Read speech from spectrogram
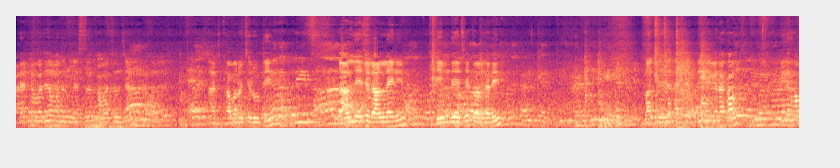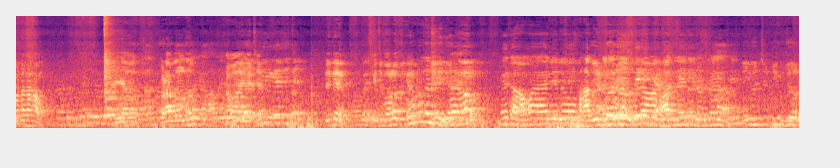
বাজে আমাদের মেসের খাবার চলছে। আজ খাবার হচ্ছে রুটি। ডাল দিয়েছে ডাল লাইনি ডিম দিয়েছে তরকারি। বাকি যেটা খাচ্ছে পিকে দেখাও পিকের খাবারটা এই যে আমার কড়া বন্ধু খাওয়া হয়ে গেছে। পিকে কিছু বলো পিকে এই তো আমার যেটা ভাত আমার ভাত নিয়ে নিয়ে রুটি নিয়েছি। এই হচ্ছে ডিম জোল।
